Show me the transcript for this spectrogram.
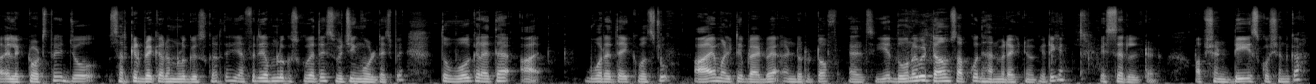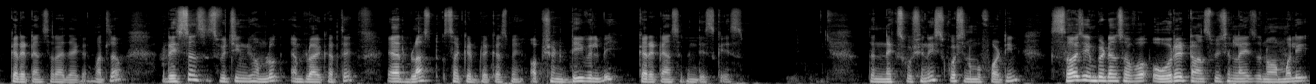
इलेक्ट्रोड्स पे, जो सर्किट ब्रेकर हम लोग यूज़ करते हैं, या फिर हम लोग उसको कहते हैं स्विचिंग वोल्टेज पे तो वो क्या रहता है? वो रहता है equals to I multiplied by under root of L C ये दोनों भी टर्म्स आपको ध्यान में रखनी होगी, ठीक है? इससे रिलेटेड ऑप्शन डी इस क्वेश्चन का करेक्ट आंसर आ जाएगा। मतलब रेजिस्टेंस स्विचिंग जो हम लोग एम्प्लॉय करते हैं एयर ब्लास्ट सर्किट ब्रेकर्स में option D will be correct answer in this case the next question is question number fourteen surge impedance of over transmission line normally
